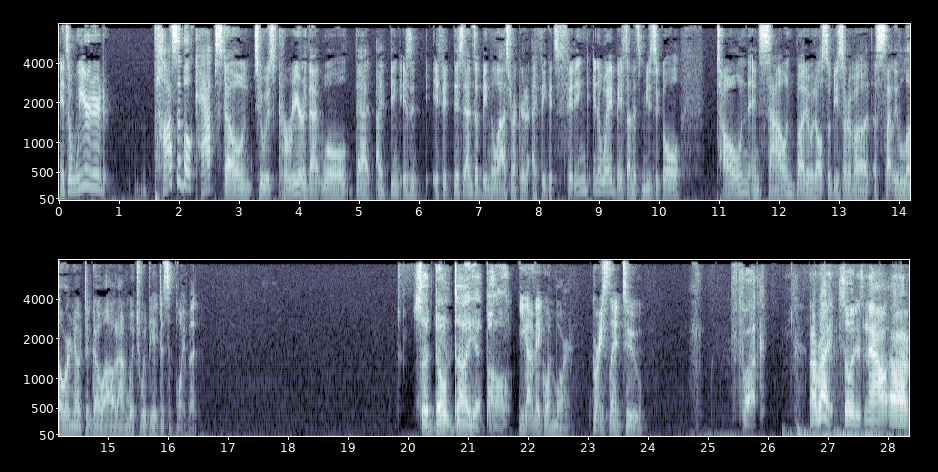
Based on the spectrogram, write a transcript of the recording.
it's a weird possible capstone to his career that will that I think isn't if it this ends up being the last record, I think it's fitting in a way based on its musical tone and sound, but it would also be sort of a, a slightly lower note to go out on, which would be a disappointment. So don't die yet, Paul. You got to make one more. Graceland 2. Fuck. All right, so it is now uh,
